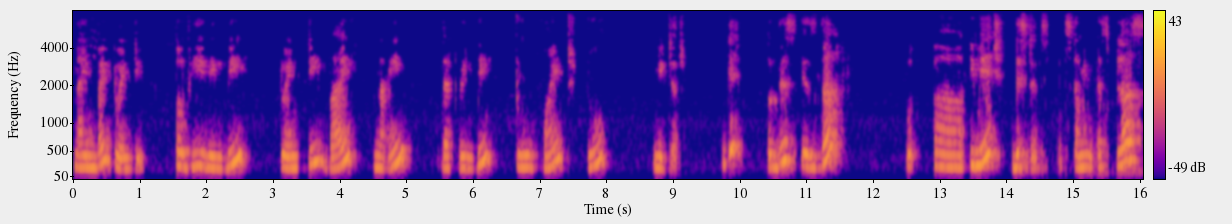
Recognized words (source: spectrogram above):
9 by 20. So, V will be 20 by 9 that will be 2.2 meter. Okay. So, this is the uh, image distance. It's coming as plus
